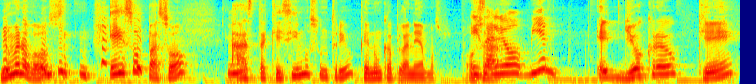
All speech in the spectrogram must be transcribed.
Número dos, eso pasó hasta que hicimos un trío que nunca planeamos. O y sea, salió bien. Eh, yo creo que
